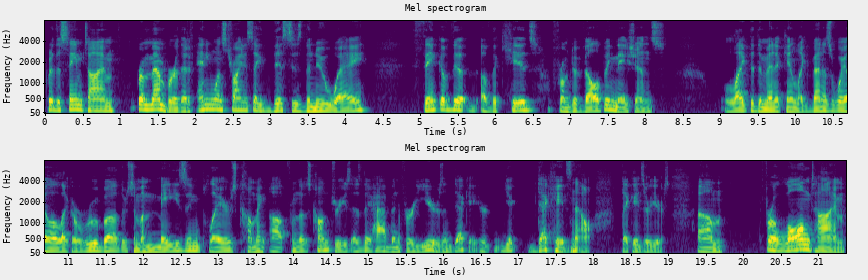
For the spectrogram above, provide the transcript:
But at the same time, remember that if anyone's trying to say this is the new way, think of the of the kids from developing nations like the Dominican, like Venezuela, like Aruba. There's some amazing players coming up from those countries as they have been for years and decades or decades now. Decades or years. Um, for a long time,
